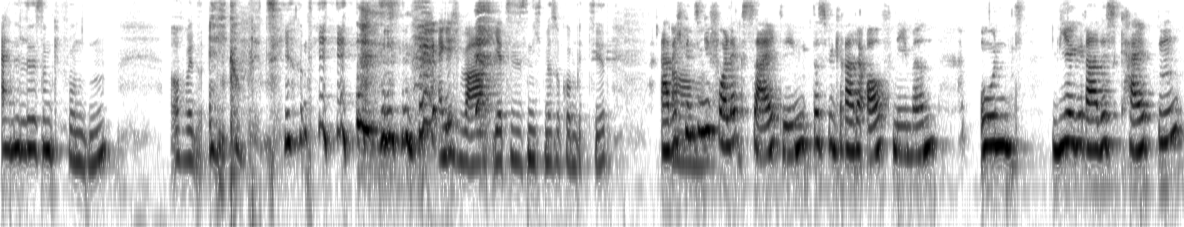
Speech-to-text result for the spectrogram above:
eine Lösung gefunden. Auch wenn es echt kompliziert ist. Eigentlich war, jetzt ist es nicht mehr so kompliziert. Aber ich finde es Aber- irgendwie voll exciting, dass wir gerade aufnehmen und wir gerade skypen.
